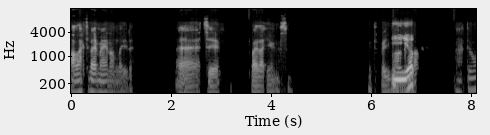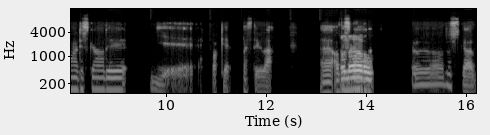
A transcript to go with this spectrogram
I'll activate main on leader uh, to play that unison. With three markers Yep. I. Do I want to discard it? Yeah, fuck it. Let's do that. Uh, I'll Oh discard. no. Uh, I'll discard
